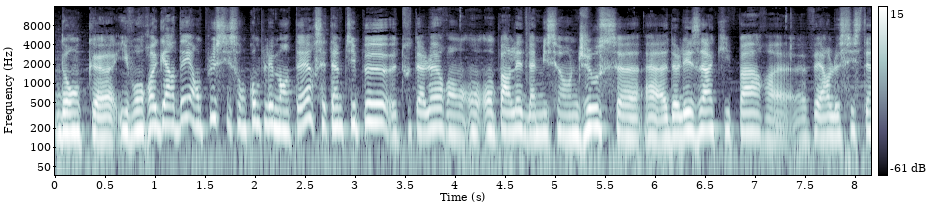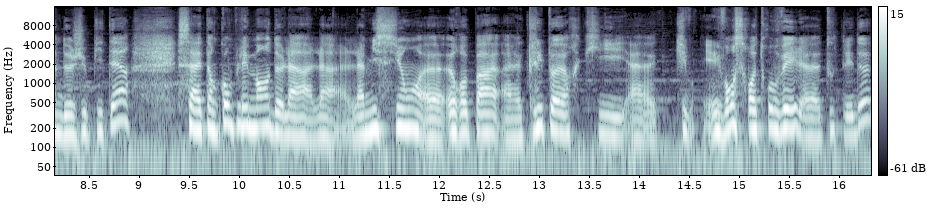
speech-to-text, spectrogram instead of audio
Donc, euh, ils vont regarder. En plus, ils sont complémentaires. C'est un petit peu euh, tout à l'heure, on, on parlait de la mission JUICE euh, euh, de l'ESA qui part euh, vers le système de Jupiter. Ça est en complément de la, la, la mission euh, Europa Clipper qui, euh, qui ils vont se retrouver euh, toutes les deux.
